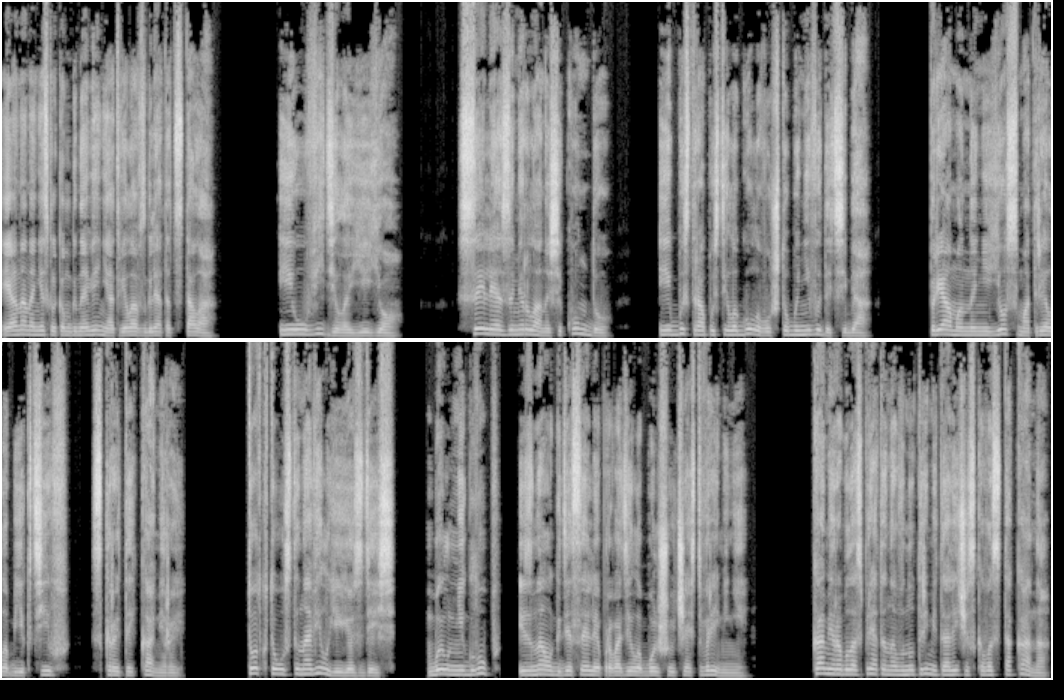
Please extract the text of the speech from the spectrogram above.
и она на несколько мгновений отвела взгляд от стола. И увидела ее. Селия замерла на секунду и быстро опустила голову, чтобы не выдать себя. Прямо на нее смотрел объектив скрытой камеры. Тот, кто установил ее здесь, был не глуп и знал, где Селия проводила большую часть времени. Камера была спрятана внутри металлического стакана,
